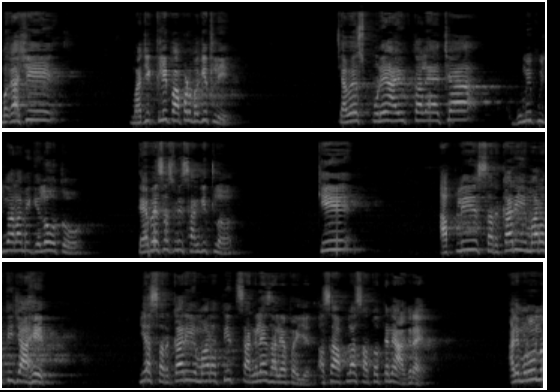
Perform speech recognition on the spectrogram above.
मगाशी माझी क्लिप आपण बघितली. ज्यावेळेस पुणे आयुक्तालयाच्या भूमिपूजनाला मी गेलो होतो. त्यावेळेसच मी सांगितलं की आपली सरकारी इमारती ज्या आहेत या सरकारी इमारती चांगल्या झाल्या पाहिजेत असा आपला सातत्याने आग्रह आहे. आणि म्हणून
